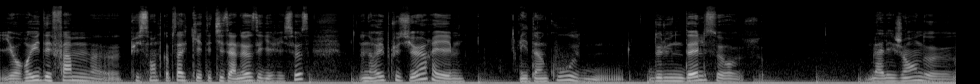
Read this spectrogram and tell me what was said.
y- aurait eu des femmes euh, puissantes comme ça qui étaient tisaneuses et guérisseuses. Il y en aurait eu plusieurs et, d'un coup, de l'une d'elles, la légende, euh,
